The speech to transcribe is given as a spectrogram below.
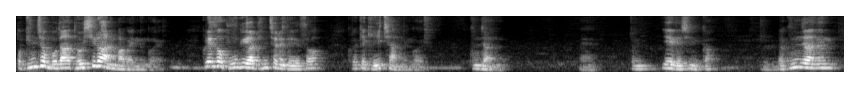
또 빈천보다 더 싫어하는 바가 있는 거예요. 그래서 부기와 빈천에 대해서 그렇게 개의치 않는 거예요. 군자는. 네. 좀 이해되십니까? 네, 군자는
